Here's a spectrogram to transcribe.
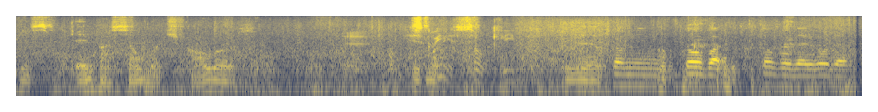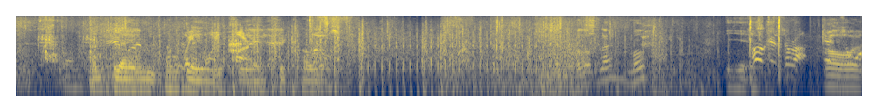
Dude, his game has so much colors. Yeah. His screen is so clean. Yeah, Coming, go back. Don't go there, go there. I'm playing, I'm playing with three colors. Colorblind mode? Yeah. Targets are up. Get to oh, Bro,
